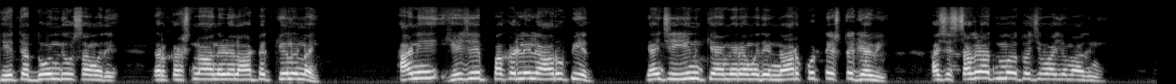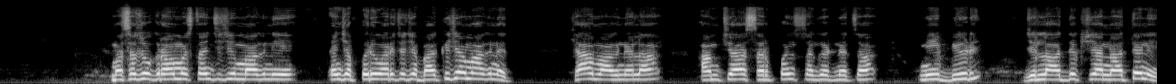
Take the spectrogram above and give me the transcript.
येत्या दोन दिवसामध्ये जर कृष्णा आंधळेला अटक केलं नाही आणि हे जे पकडलेले आरोपी आहेत यांची इन कॅमेऱ्यामध्ये नार्को टेस्ट घ्यावी अशी सगळ्यात महत्त्वाची माझी मागणी. मसाजो ग्रामस्थांची जी मागणी आहे त्यांच्या परिवाराच्या ज्या बाकीच्या मागण्या आहेत ह्या मागण्याला आमच्या सरपंच संघटनेचा मी बीड जिल्हा अध्यक्ष या नात्याने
